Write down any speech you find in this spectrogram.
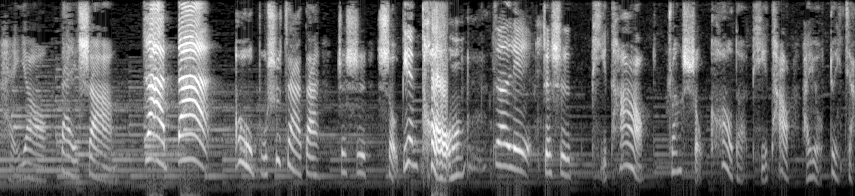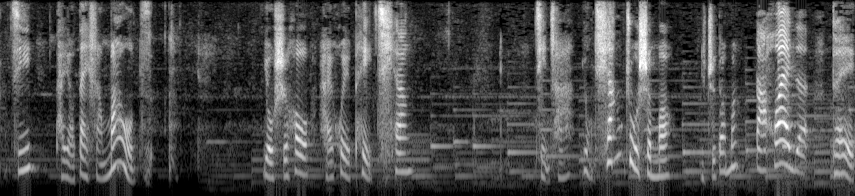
还要带上炸弹。哦，不是炸弹，这是手电筒。这里，这是皮套，装手铐的皮套，还有对讲机。他要戴上帽子，有时候还会配枪。警察用枪做什么？你知道吗？打坏人。对，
